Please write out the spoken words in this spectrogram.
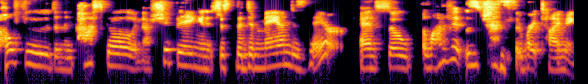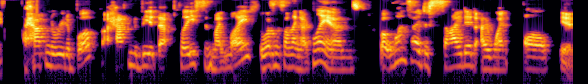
Whole Foods and then Costco and now shipping. And it's just the demand is there. And so a lot of it was just the right timing. I happened to read a book. I happened to be at that place in my life. It wasn't something I planned. But once I decided, I went all in.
